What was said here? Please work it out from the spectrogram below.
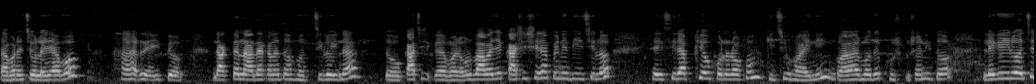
তারপরে চলে যাব। আর এই তো, ডাক্তার না দেখালে তো হচ্ছিলই না। তো কাশি মানে ওর বাবা যে কাশি সিরাপ এনে দিয়েছিল, সেই সিরাপ খেয়েও কোনো রকম কিছু হয়নি। গলার মধ্যে খুসখুসানি তো লেগেই রয়েছে,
